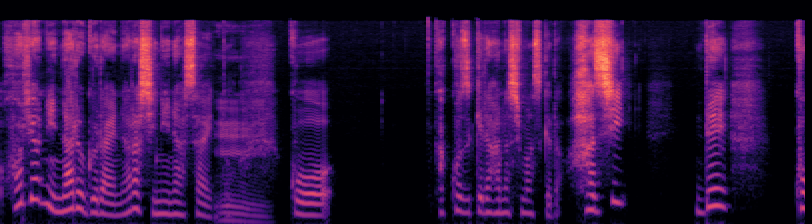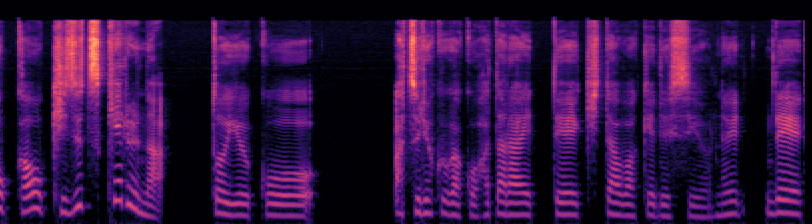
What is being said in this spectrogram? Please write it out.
う捕虜になるぐらいなら死になさいと、うん、こう格好好きで話しますけど恥で国家を傷つけるなというこう圧力がこう働いてきたわけですよね。で、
